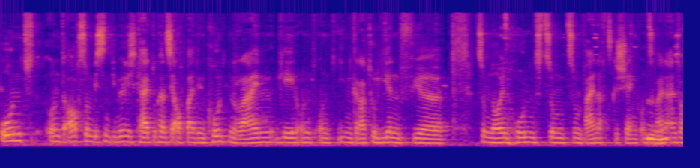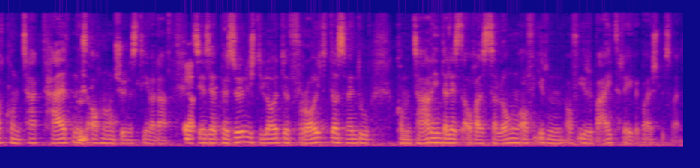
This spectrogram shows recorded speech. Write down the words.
und, und auch so ein bisschen die Möglichkeit, du kannst ja auch bei den Kunden reingehen und, und ihnen gratulieren für zum neuen Hund, zum, zum Weihnachtsgeschenk und mhm. so weiter. Einfach Kontakt halten ist auch noch ein schönes Thema da. Ja. Sehr, sehr persönlich. Die Leute freut das, wenn du Kommentare hinterlässt, auch als Salon auf ihren, auf ihre Beiträge beispielsweise.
